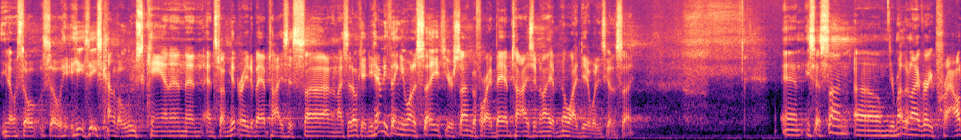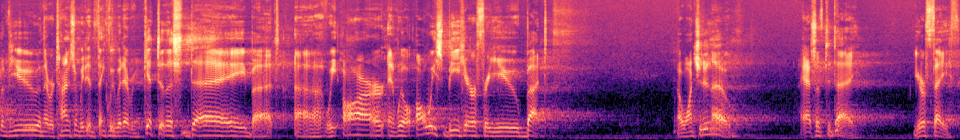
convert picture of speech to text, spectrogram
you know, so, so he, he's kind of a loose cannon. And, and so I'm getting ready to baptize his son. And I said, okay, do you have anything you want to say to your son before I baptize him? And I have no idea what he's going to say. And he says, Son, um, your mother and I are very proud of you. And there were times when we didn't think we would ever get to this day, but uh, we are, and we'll always be here for you. But I want you to know, as of today, your faith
